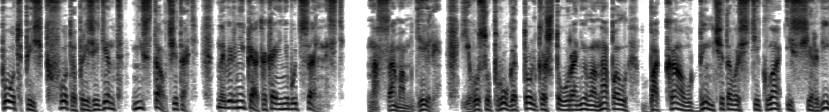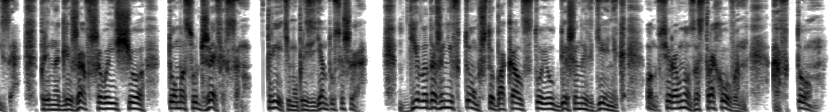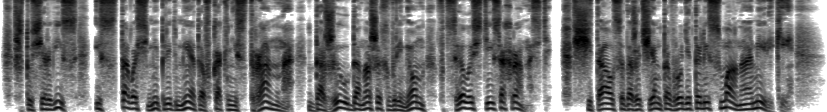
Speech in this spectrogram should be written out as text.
Подпись к фото президент не стал читать. Наверняка какая-нибудь сальность. На самом деле его супруга только что уронила на пол бокал дымчатого стекла из сервиза, принадлежавшего еще Томасу Джефферсону, третьему президенту США. Дело даже не в том, что бокал стоил бешеных денег, он все равно застрахован, а в том, что сервиз из 108 предметов, как ни странно, дожил до наших времен в целости и сохранности считался даже чем-то вроде талисмана Америки.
